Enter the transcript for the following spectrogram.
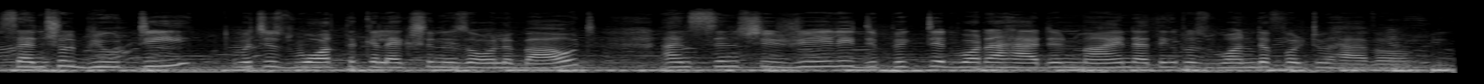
sensual beauty, which is what the collection is all about. And since she really depicted what I had in mind, I think it was wonderful to have her.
